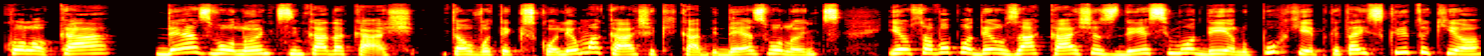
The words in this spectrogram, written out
colocar 10 volantes em cada caixa. Então, eu vou ter que escolher uma caixa que cabe 10 volantes e eu só vou poder usar caixas desse modelo. Por quê? Porque está escrito aqui, ó,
